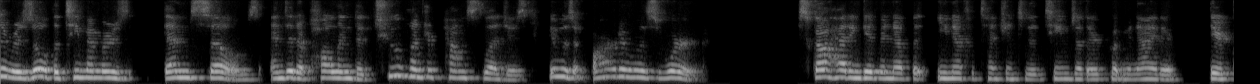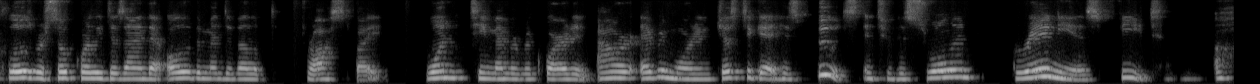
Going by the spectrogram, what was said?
a result, the team members themselves ended up hauling the 200 pound sledges. It was arduous work. Scott hadn't given up enough attention to the team's other equipment either. Their clothes were so poorly designed that all of the men developed frostbite. One team member required an hour every morning just to get his boots into his swollen, gangrenous feet. Oh,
